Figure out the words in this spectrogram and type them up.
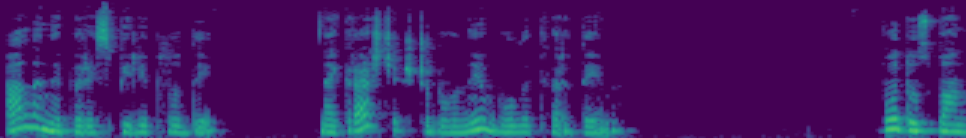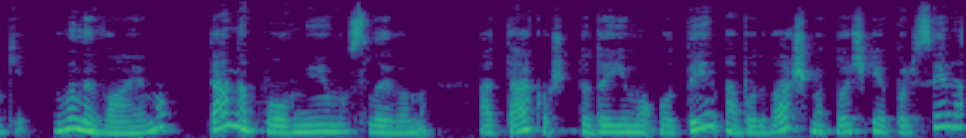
але не переспілі плоди. Найкраще, щоб вони були твердими. Воду з банки виливаємо та наповнюємо сливами, а також додаємо один або два шматочки апельсина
